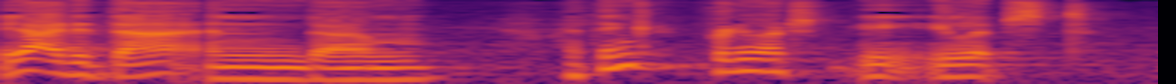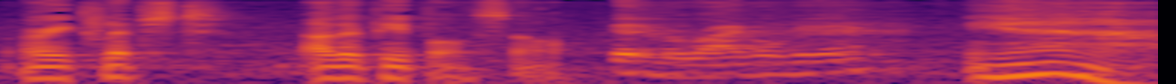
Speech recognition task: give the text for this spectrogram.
yeah, I did that, and um, I think pretty much e- ellipsed or eclipsed other people. So. Bit of a rivalry there? Yeah.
